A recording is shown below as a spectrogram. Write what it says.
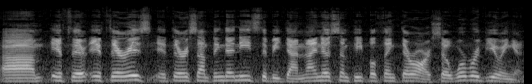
um, if there if there is if there is something that needs to be done. And I know some people think there are, so we're reviewing it.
